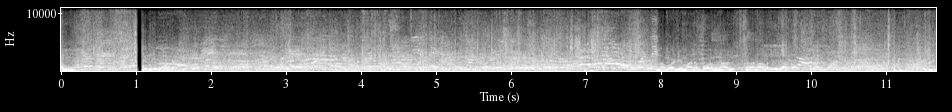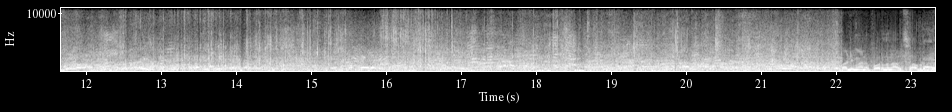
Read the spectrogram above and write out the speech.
இருக்காங்க நான் பாட்டிமா பிறந்த நாள் அதனால். பாட்டிமா பிறந்த நாள் சாப்பிடுங்க.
